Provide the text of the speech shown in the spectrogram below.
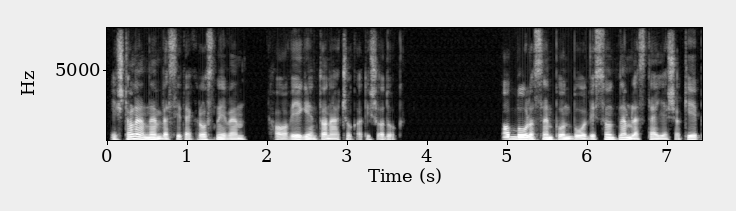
és talán nem veszitek rossz névem, ha a végén tanácsokat is adok. Abból a szempontból viszont nem lesz teljes a kép,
